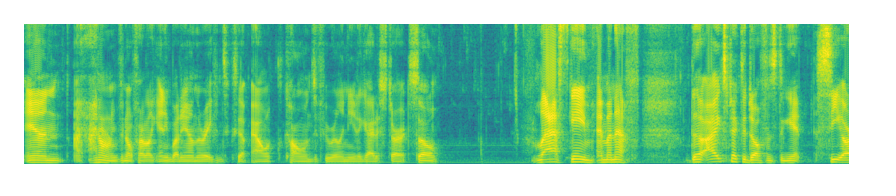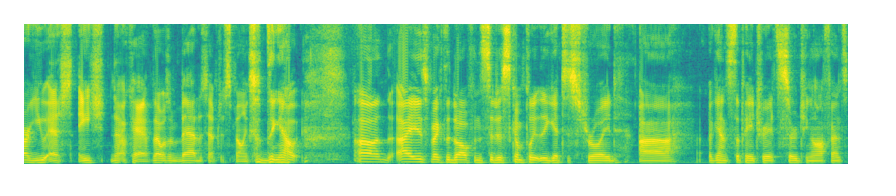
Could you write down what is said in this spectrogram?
and I, I don't even know if I like anybody on the Ravens except Alex Collins if you really need a guy to start. So, last game, MNF. The, I expect the Dolphins to get C R U S H. Okay, that was a bad attempt at spelling something out. Uh, I expect the Dolphins to just completely get destroyed uh, against the Patriots' surging offense.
